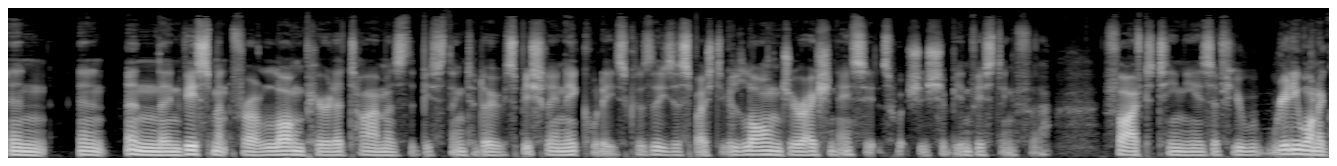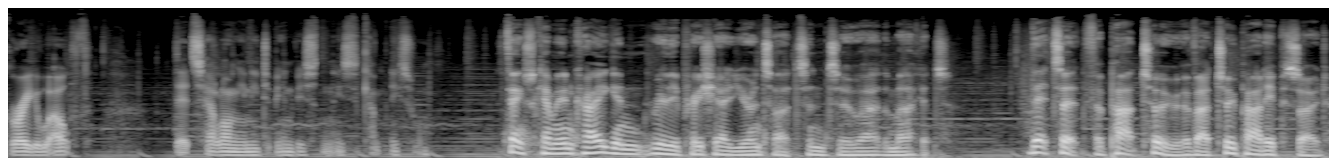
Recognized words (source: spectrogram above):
in in in the investment for a long period of time is the best thing to do, especially in equities, because these are supposed to be long duration assets, which you should be investing for five to ten years. If you really want to grow your wealth, that's how long you need to be investing in these companies for. Thanks for coming in, Craig, and really appreciate your insights into uh, the markets. That's it for part two of our two part episode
